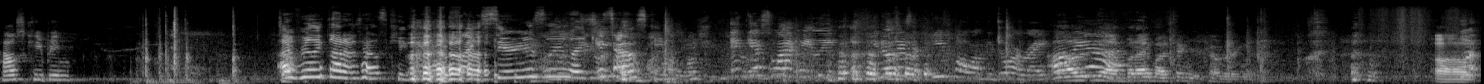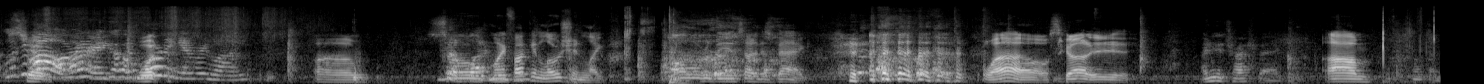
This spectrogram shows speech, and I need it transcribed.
housekeeping. I really thought it was housekeeping. Like, seriously? Like, it's housekeeping. And guess what, Haley? You know there's a peephole on the door, right? Oh, uh, yeah. yeah but I have my finger covering it. Uh, Look, look so, at that. Oh, Alright. go. Good What- morning, everyone. um, So my fucking lotion like all over the inside of this bag. wow, Scotty. I need a trash bag. Um, Something.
